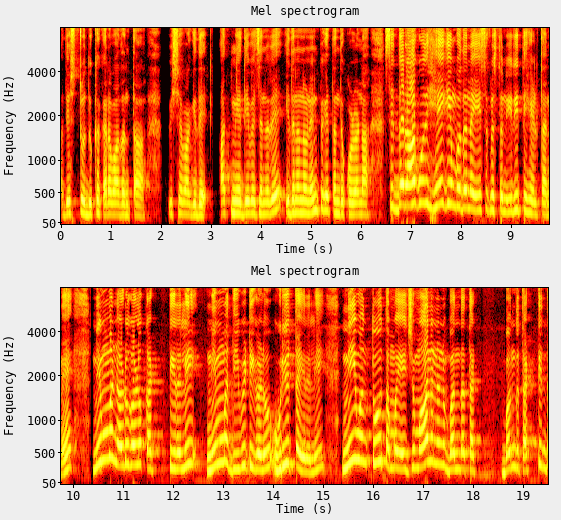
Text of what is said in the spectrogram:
ಅದೆಷ್ಟು ದುಃಖಕರವಾದಂಥ ವಿಷಯವಾಗಿದೆ. ಆತ್ಮೀಯ ದೇವ ಜನರೇ, ಇದನ್ನು ನಾವು ನೆನಪಿಗೆ ತಂದುಕೊಳ್ಳೋಣ. ಸಿದ್ಧರಾಗುವುದು ಹೇಗೆ ಎಂಬುದನ್ನು ಯೇಸು ಕ್ರಿಸ್ತನು ಈ ರೀತಿ ಹೇಳ್ತಾನೆ, ನಿಮ್ಮ ನಡುಗಳು ಕಟ್ಟಿರಲಿ, ನಿಮ್ಮ ದಿವಿಟಿಗಳು ಉರಿಯುತ್ತಾ ಇರಲಿ, ನೀವಂತೂ ತಮ್ಮ ಯಜಮಾನನನ್ನು ಬಂದ ತಟ್ ಬಂದು ತಟ್ಟಿದ್ದ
